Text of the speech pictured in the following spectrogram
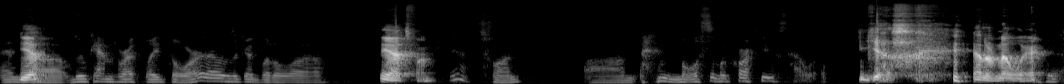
And Yeah. uh, Luke Hemsworth played Thor. That was a good little. Uh, Yeah, it's fun. yeah, it's fun. Um, and Melissa McCarthy was Hela. Yes, out of nowhere. Yeah.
